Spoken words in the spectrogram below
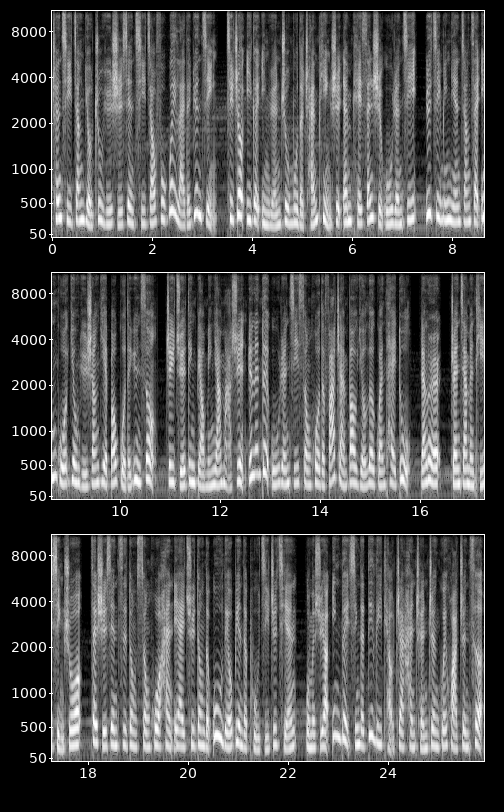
称其将有助于实现其交付未来的愿景。其中一个引人注目的产品是 MK30 无人机，预计明年将在英国用于商业包裹的运送。这一决定表明亚马逊仍然对无人机送货的发展抱有乐观态度。然而，专家们提醒说，在实现自动送货和 AI 驱动的物流变得普及之前，我们需要应对新的地理挑战和城镇规划政策。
